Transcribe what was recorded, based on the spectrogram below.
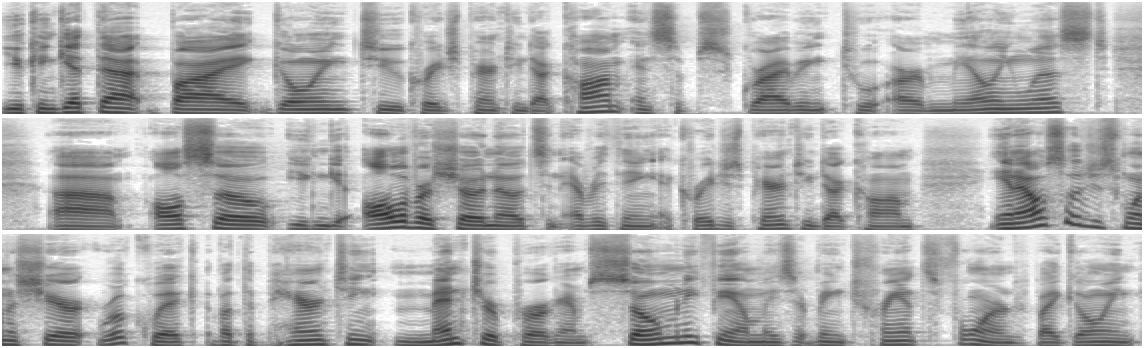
You can get that by going to courageousparenting.com and subscribing to our mailing list. Um, also, you can get all of our show notes and everything at courageousparenting.com. And I also just want to share real quick about the Parenting Mentor Program. So many families are being transformed by going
